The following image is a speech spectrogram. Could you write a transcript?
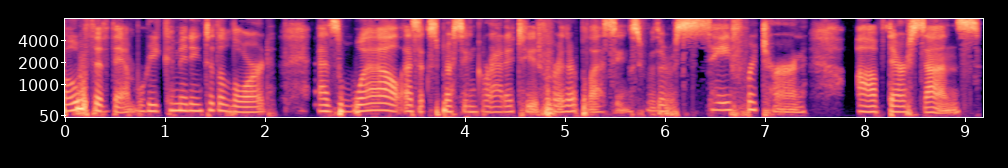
both of them recommitting to the Lord, as well as expressing gratitude for their blessings, for the safe return of their sons.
